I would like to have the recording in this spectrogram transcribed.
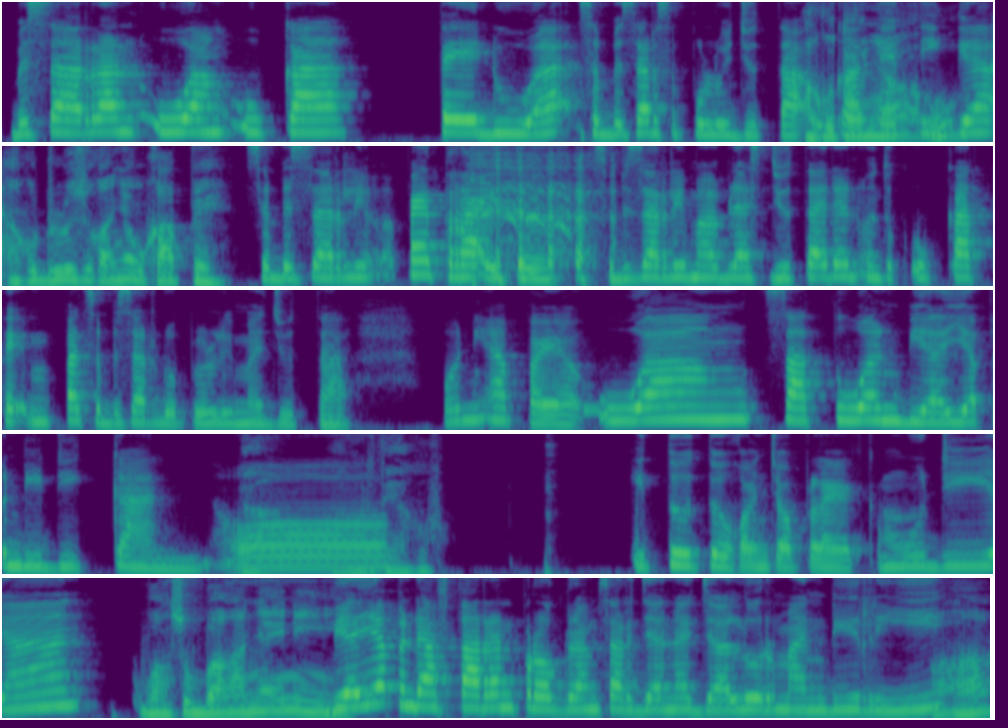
besaran uang UKT 2 sebesar 10 juta. Aku UKT taunya u- 3 aku dulu sukanya UKP. sebesar Petra itu. Sebesar 15 juta dan untuk UKT 4 sebesar 25 juta. Oh ini apa ya? Uang satuan biaya pendidikan. Nggak Oh, ngerti aku. itu tuh koncoplek. Kemudian Uang sumbangannya ini. biaya pendaftaran program sarjana jalur mandiri. Heeh.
